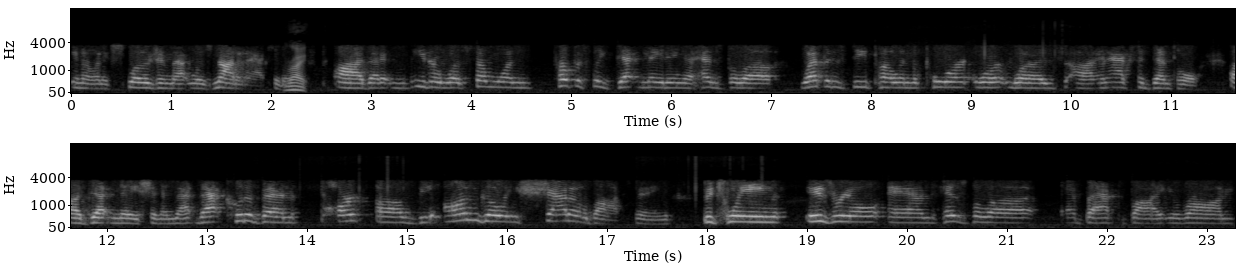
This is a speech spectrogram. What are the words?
you know, an explosion that was not an accident. Right. Uh, that it either was someone purposely detonating a Hezbollah weapons depot in the port, or it was uh, an accidental uh, detonation, and that that could have been part of the ongoing shadow boxing between Israel and Hezbollah, uh, backed by Iran.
